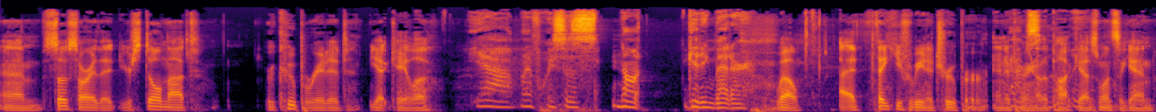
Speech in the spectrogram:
I'm so sorry that you're still not recuperated yet, Kayla. Yeah, my voice is not getting better. Well, I thank you for being a trooper and appearing on the podcast once again.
